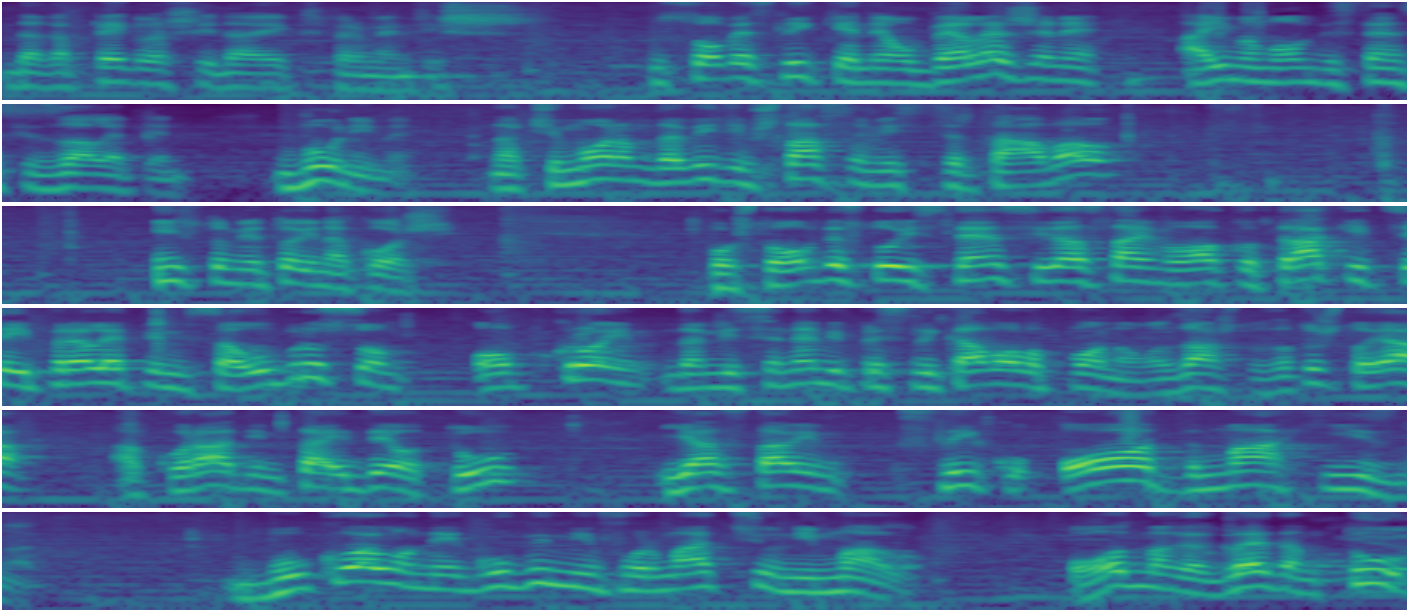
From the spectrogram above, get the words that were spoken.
da ga peglaš i da eksperimentiš. S ove slike neobeležene, a imam ovde stencil zalepljen. Buni me. Znači, moram da vidim šta sam iscrtavao, isto mi je to i na koži. Pošto ovde stoji stencil, ja stavim ovako trakice i prelepim sa ubrusom, opkrojim da mi se ne bi preslikavalo ponovo. Zašto? Zato što ja, ako radim taj deo tu, ja stavim sliku odmah iznad. Bukvalno ne gubim informaciju ni malo. Odmah ga gledam tu,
